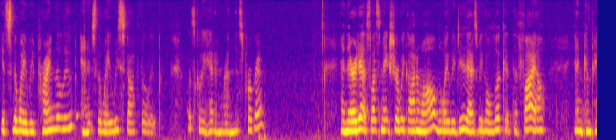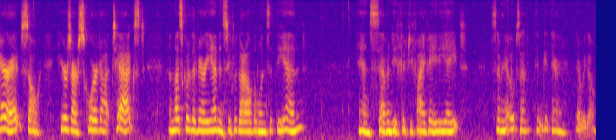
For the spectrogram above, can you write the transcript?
It's the way we prime the loop and it's the way we stop the loop. Let's go ahead and run this program. And there it is. Let's make sure we got them all. And the way we do that is we go look at the file and compare it. So here's our score.txt. And let's go to the very end and see if we got all the ones at the end. And 70, 55, 88, 70, oops, I didn't get there. There we go.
